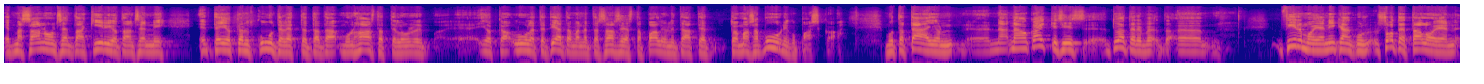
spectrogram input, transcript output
että mä sanon sen tai kirjoitan sen, niin te, jotka nyt kuuntelette tätä mun haastattelua, niin jotka luulette tietävän tässä asiasta paljon, niin te että tuo Masa puhuu niin kuin paskaa. Mutta tämä ei on, nämä on kaikki siis työterve, äh, firmojen ikään kuin sote-talojen,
